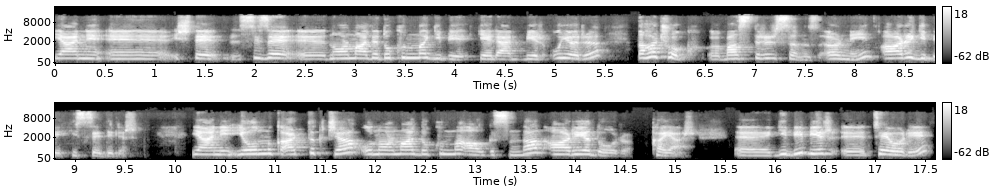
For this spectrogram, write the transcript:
Yani e, işte size e, normalde dokunma gibi gelen bir uyarı daha çok e, bastırırsanız örneğin ağrı gibi hissedilir. Yani yoğunluk arttıkça o normal dokunma algısından ağrıya doğru kayar e, gibi bir e, teori.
